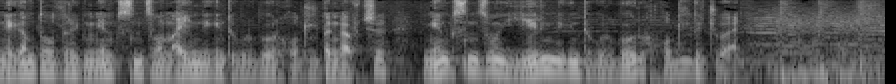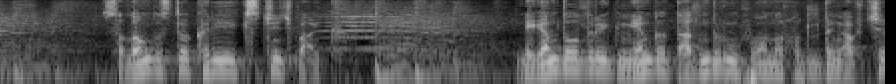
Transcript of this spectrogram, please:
1 долларыг 1981 төгрөгөөр худалдан авч 1991 төгрөгөөр худалдаж байна. Солонгос Korea Exchange Bank 1 долларыг 1074 воноор худалдан авч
